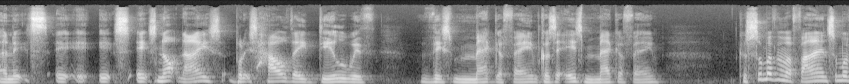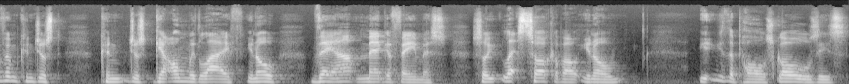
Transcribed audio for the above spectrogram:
and it's it, it- it's it's not nice, but it's how they deal with this mega fame because it is mega fame because some of them are fine. Some of them can just can just get on with life. You know, they aren't mega famous. So let's talk about you know the Paul Scholes is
